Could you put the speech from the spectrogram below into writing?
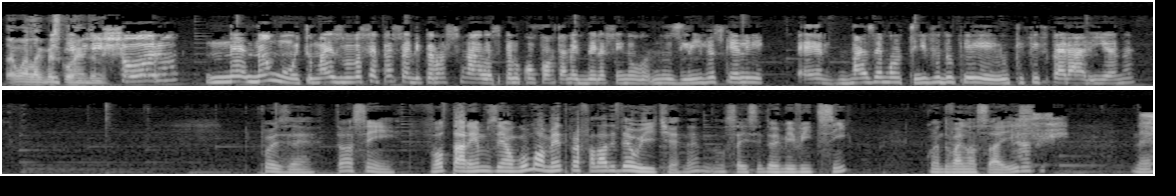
tá uma lágrima escorrendo. de choro, não muito, mas você percebe pelas falas, pelo comportamento dele assim no, nos livros que ele é mais emotivo do que o que se esperaria, né? Pois é. Então assim, voltaremos em algum momento para falar de The Witcher, né? Não sei se em 2025, quando vai lançar isso, né?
